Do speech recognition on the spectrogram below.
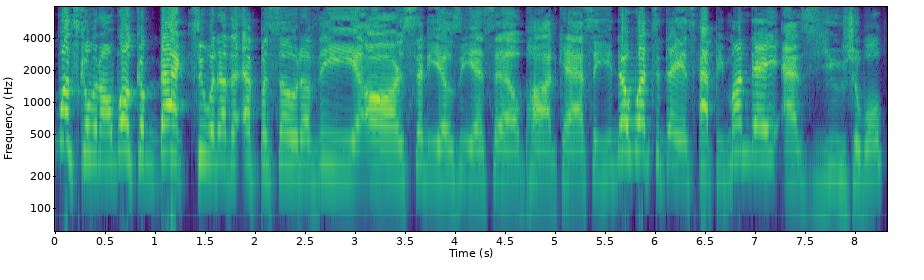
What's going on? Welcome back to another episode of the Arsenio's ESL podcast. So you know what? Today is Happy Monday, as usual.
